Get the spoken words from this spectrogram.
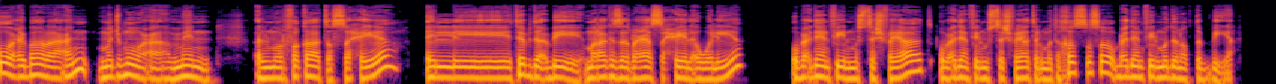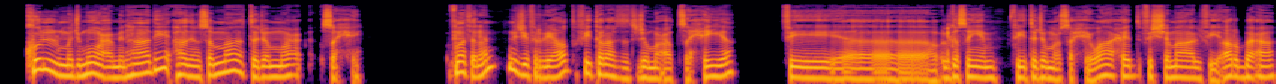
هو عبارة عن مجموعة من المرفقات الصحية اللي تبدأ بمراكز الرعاية الصحية الأولية وبعدين في المستشفيات وبعدين في المستشفيات المتخصصة وبعدين في المدن الطبية. كل مجموعة من هذه هذه نسمى تجمع صحي. مثلا نجي في الرياض في ثلاثة تجمعات صحية. في آه، القصيم في تجمع صحي واحد في الشمال في أربعة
